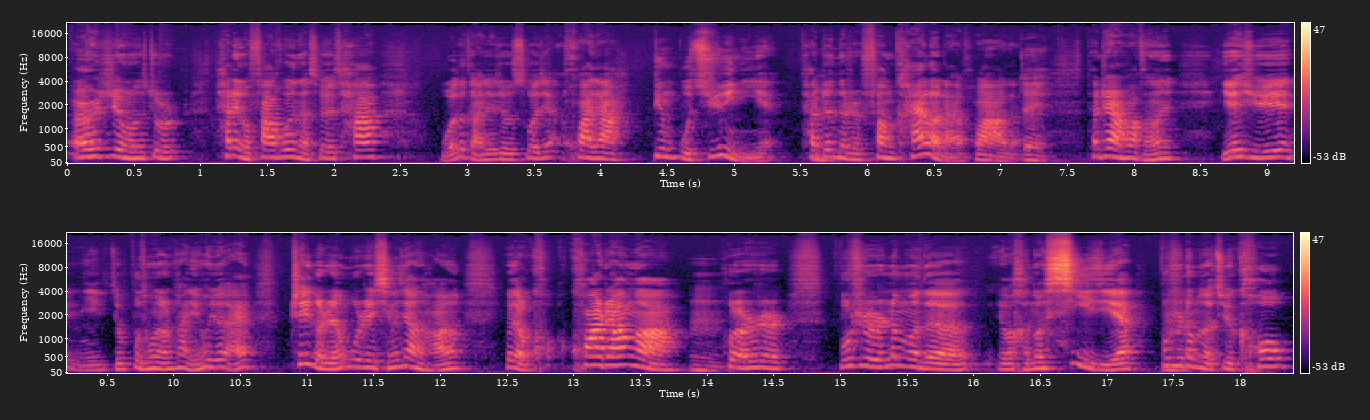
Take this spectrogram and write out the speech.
而这种就是他这个发挥呢，所以他我的感觉就是作家画家并不拘泥。他真的是放开了来画的，对。他这样的话，可能也许你就不同的人看，你会觉得，哎，这个人物这形象好像有点夸夸张啊，或者是不是那么的有很多细节，不是那么的去抠。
